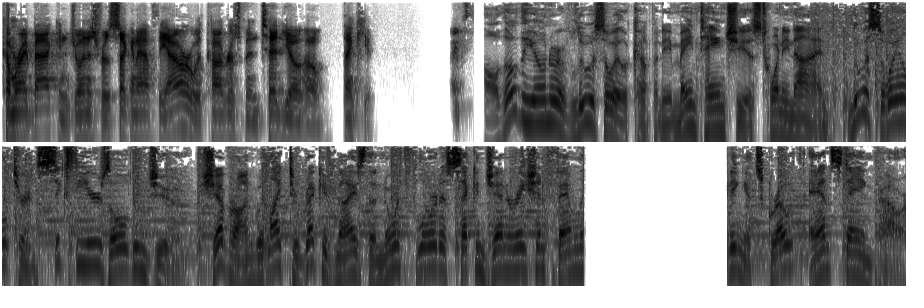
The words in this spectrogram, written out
come right back and join us for the second half of the hour with Congressman Ted Yoho. Thank you. Although the owner of Lewis Oil Company maintains she is 29, Lewis Oil turns 60 years old in June. Chevron would like to recognize the North Florida second generation family its growth and staying power.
